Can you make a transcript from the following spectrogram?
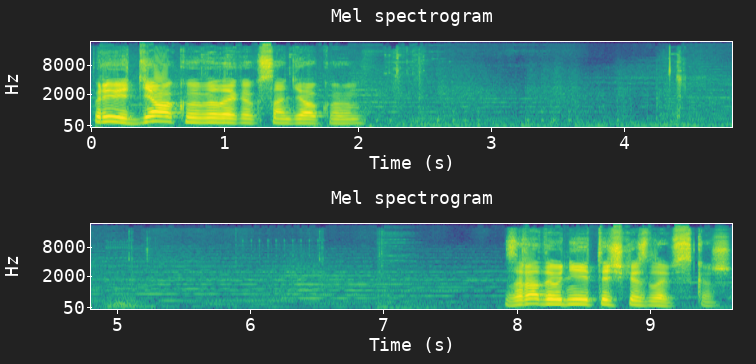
Привіт, дякую, велике, Оксан, дякую. Заради однієї тички злився, скаже.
